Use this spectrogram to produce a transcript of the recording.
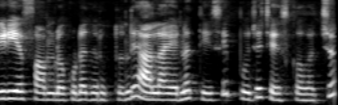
పీడిఎఫ్ ఫామ్లో కూడా దొరుకుతుంది. అలా అయినా తీసి పూజ చేసుకోవచ్చు.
